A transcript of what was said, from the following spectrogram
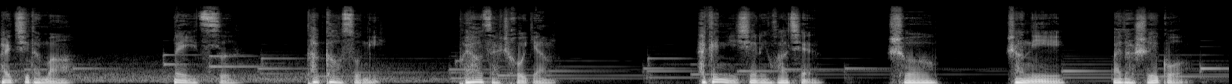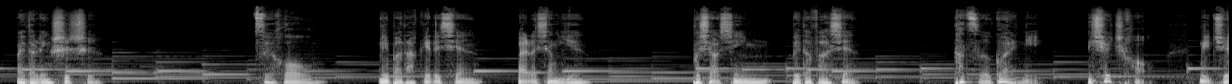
还记得吗？那一次，他告诉你，不要再抽烟了，还给你一些零花钱，说，让你买点水果，买点零食吃。最后，你把他给的钱买了香烟，不小心被他发现，他责怪你，你却吵，你却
